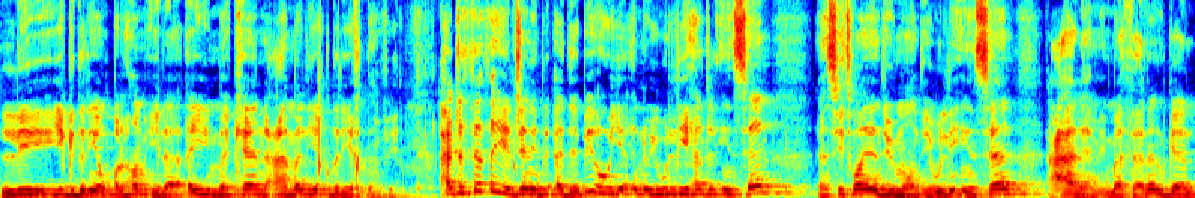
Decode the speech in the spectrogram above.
اللي يقدر ينقلهم إلى أي مكان عمل يقدر يخدم فيه. الحاجة الثالثة هي الجانب الأدبي وهي أنه يولي هذا الإنسان un citoyen du monde يولي إنسان عالمي. مثلا قال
